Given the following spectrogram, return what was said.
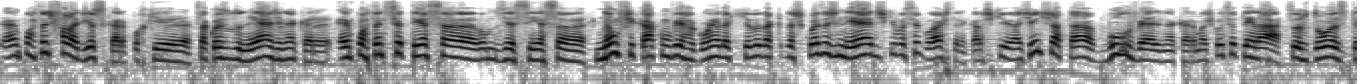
É importante falar disso, cara, porque essa coisa do nerd, né, cara? É importante você ter essa, vamos dizer assim, essa. Não ficar com vergonha daquilo, da- das coisas nerds que você gosta, né, cara? Acho que a gente já tá burro velho, né, cara? Mas quando você tem lá seus 12, 13,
